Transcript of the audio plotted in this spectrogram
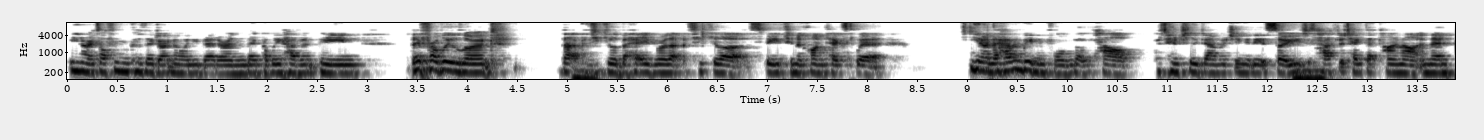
you know, it's often because they don't know any better and they probably haven't been, they've probably learnt that particular behavior or that particular speech in a context where, you know, they haven't been informed of how potentially damaging it is. So you just Mhm. have to take that time out. And then,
